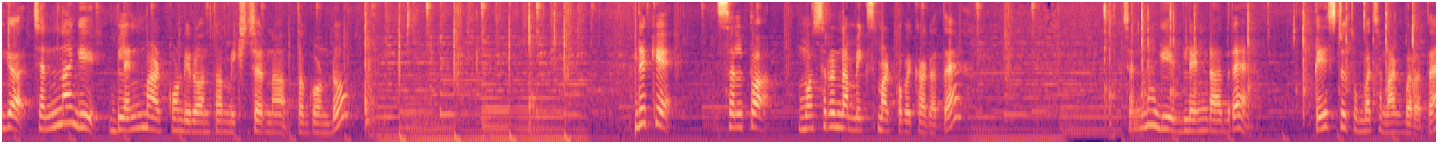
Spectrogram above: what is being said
ಈಗ ಚೆನ್ನಾಗಿ ಬ್ಲೆಂಡ್ ಮಾಡ್ಕೊಂಡಿರೋವಂಥ ಮಿಕ್ಸ್ಚರ್ನ ತಗೊಂಡು ಇದಕ್ಕೆ ಸ್ವಲ್ಪ ಮೊಸರನ್ನ ಮಿಕ್ಸ್ ಮಾಡ್ಕೋಬೇಕಾಗತ್ತೆ. ಚೆನ್ನಾಗಿ ಬ್ಲೆಂಡ್ ಆದರೆ ಟೇಸ್ಟು ತುಂಬ ಚೆನ್ನಾಗಿ ಬರುತ್ತೆ.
